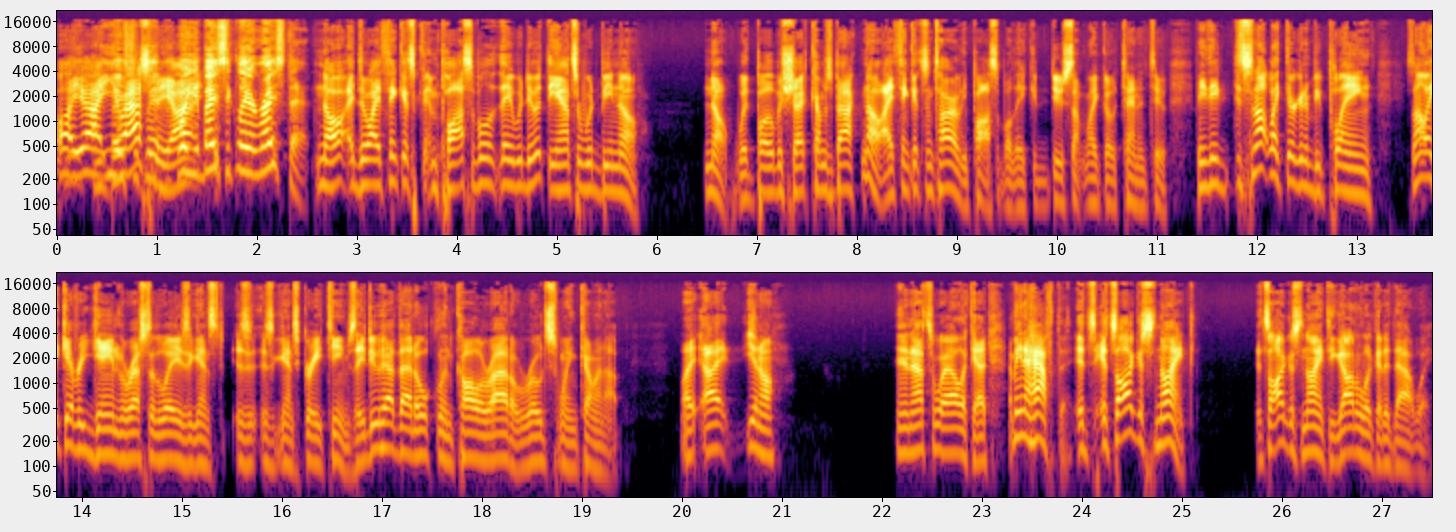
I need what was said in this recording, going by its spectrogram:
oh, Well, yeah, you asked basically- me. Well, I- you basically erased that. No. Do I think it's impossible that they would do it? The answer would be no. No. With Bo Bichette comes back, no. I think it's entirely possible they could do something like go ten and two. I mean, they, it's not like they're going to be playing. It's not like every game the rest of the way is against is, is against great teams. They do have that Oakland, Colorado road swing coming up. Like I, you know, and that's the way I look at. it. I mean, I have to. It's it's August 9th. It's August 9th. You got to look at it that way.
